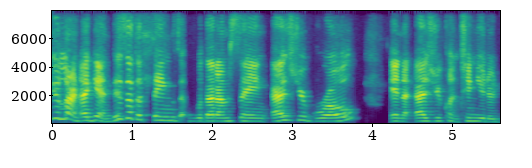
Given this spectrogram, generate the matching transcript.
you learn again, these are the things that I'm saying as you grow and as you continue to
